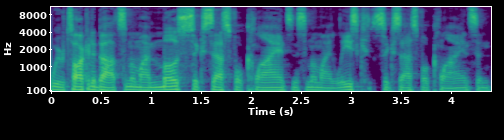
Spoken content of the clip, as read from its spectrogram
we were talking about some of my most successful clients and some of my least successful clients and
